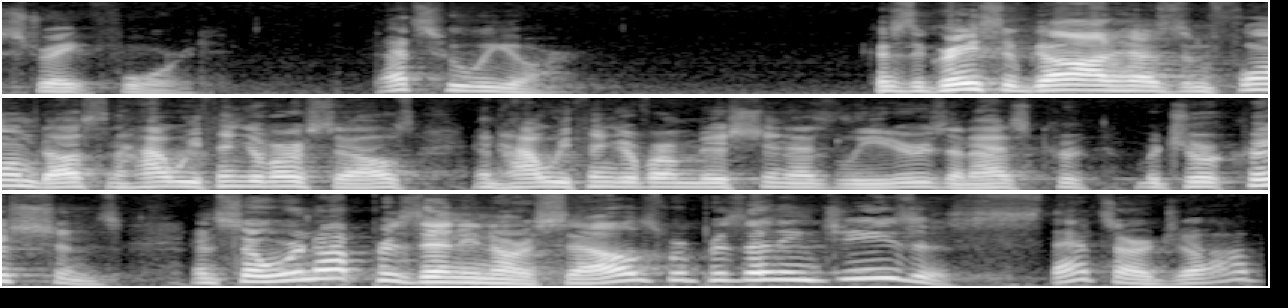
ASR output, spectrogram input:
straightforward. That's who we are. Because the grace of God has informed us in how we think of ourselves and how we think of our mission as leaders and as mature Christians. And so we're not presenting ourselves, we're presenting Jesus. That's our job.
